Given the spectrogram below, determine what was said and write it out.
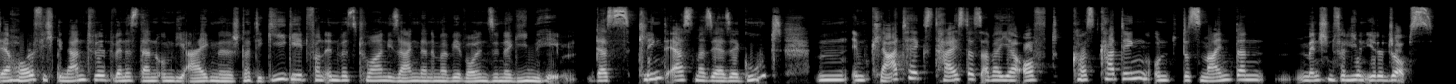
der häufig genannt wird, wenn es dann um die eigene Strategie geht von Investoren. Die sagen dann immer, wir wollen Synergien heben. Das klingt erstmal sehr, sehr gut. Mm, Im Klartext heißt das aber ja oft Cost-Cutting und das meint dann, Menschen verlieren ihre Jobs.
